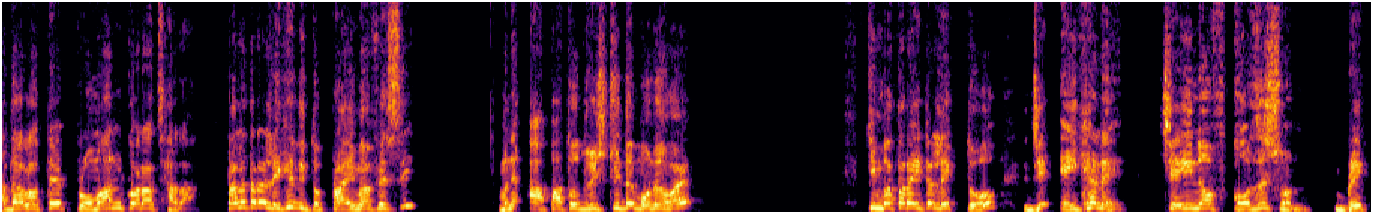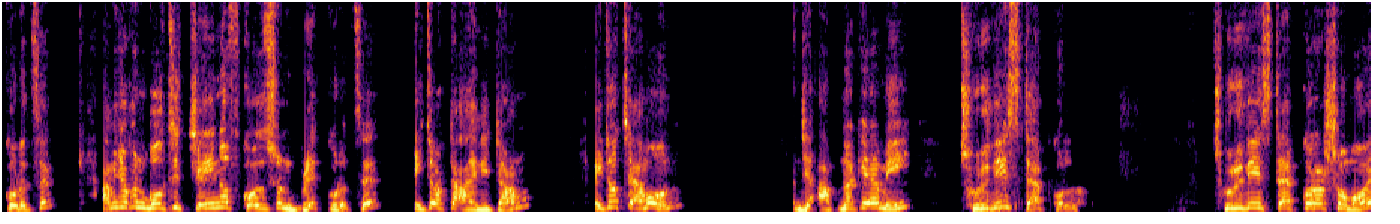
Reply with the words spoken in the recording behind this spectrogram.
আদালতে প্রমাণ করা ছাড়া তাহলে তারা লিখে দিত, প্রাইমা ফেসি মানে আপাত দৃষ্টিতে মনে হয়। কিংবা তারা এটা লিখতো যে এইখানে চেইন অফ কজেশন ব্রেক করেছে। আমি যখন বলছি চেইন অফ কজেশন ব্রেক করেছে এটা একটা আইনি টার্ম এটা হচ্ছে এমন যে আপনাকে আমি ছুরি দিয়ে স্ট্যাপ করলাম। ছুরি দিয়ে স্ট্যাপ করার সময়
